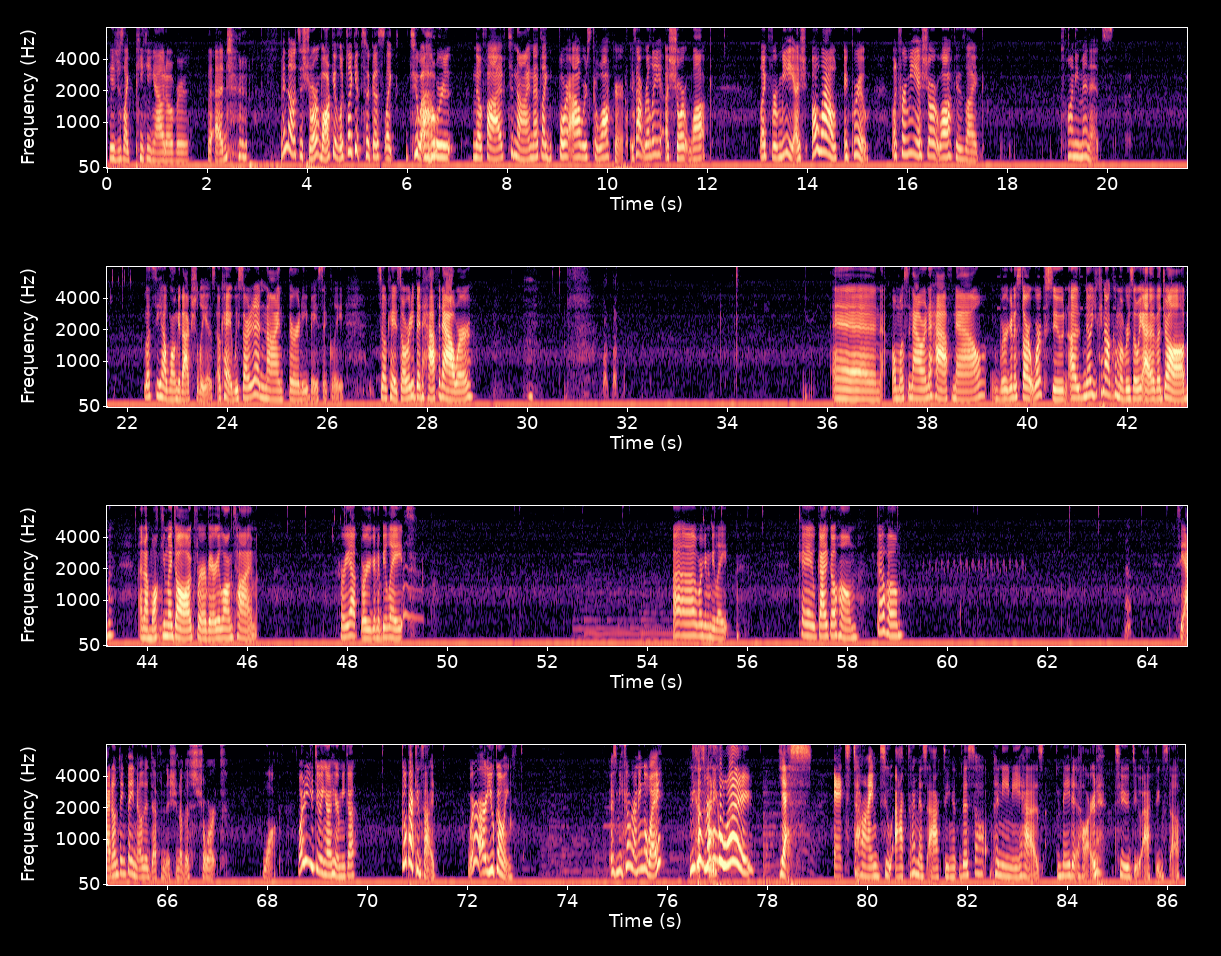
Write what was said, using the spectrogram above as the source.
He's just like peeking out over the edge. Even though it's a short walk, it looked like it took us like two hours, no, five to nine. That's like four hours to walk her. Is that really a short walk? Like for me, oh wow, it grew. Like for me, a short walk is like 20 minutes. Let's see how long it actually is. Okay, we started at 9.30 basically. So, okay, it's already been half an hour. And almost an hour and a half now. We're gonna start work soon. Uh, no, you cannot come over, Zoe. I have a job, and I'm walking my dog for a very long time. Hurry up or you're gonna be late. Uh, we're gonna be late. Okay, gotta go home. Go home. See, I don't think they know the definition of a short walk. What are you doing out here, Mika? Go back inside. Where are you going? Is Mika running away? Mika's running away! Yes, it's time to act. I miss acting. This Panini has made it hard to do acting stuff.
